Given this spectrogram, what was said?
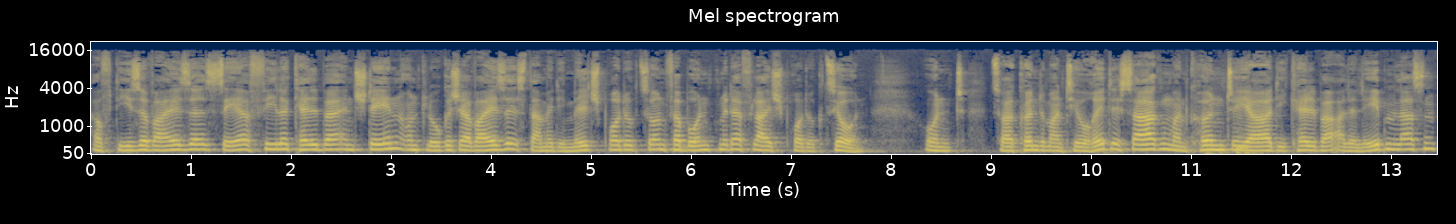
auf diese Weise sehr viele Kälber entstehen und logischerweise ist damit die Milchproduktion verbunden mit der Fleischproduktion. Und zwar könnte man theoretisch sagen, man könnte ja die Kälber alle leben lassen,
